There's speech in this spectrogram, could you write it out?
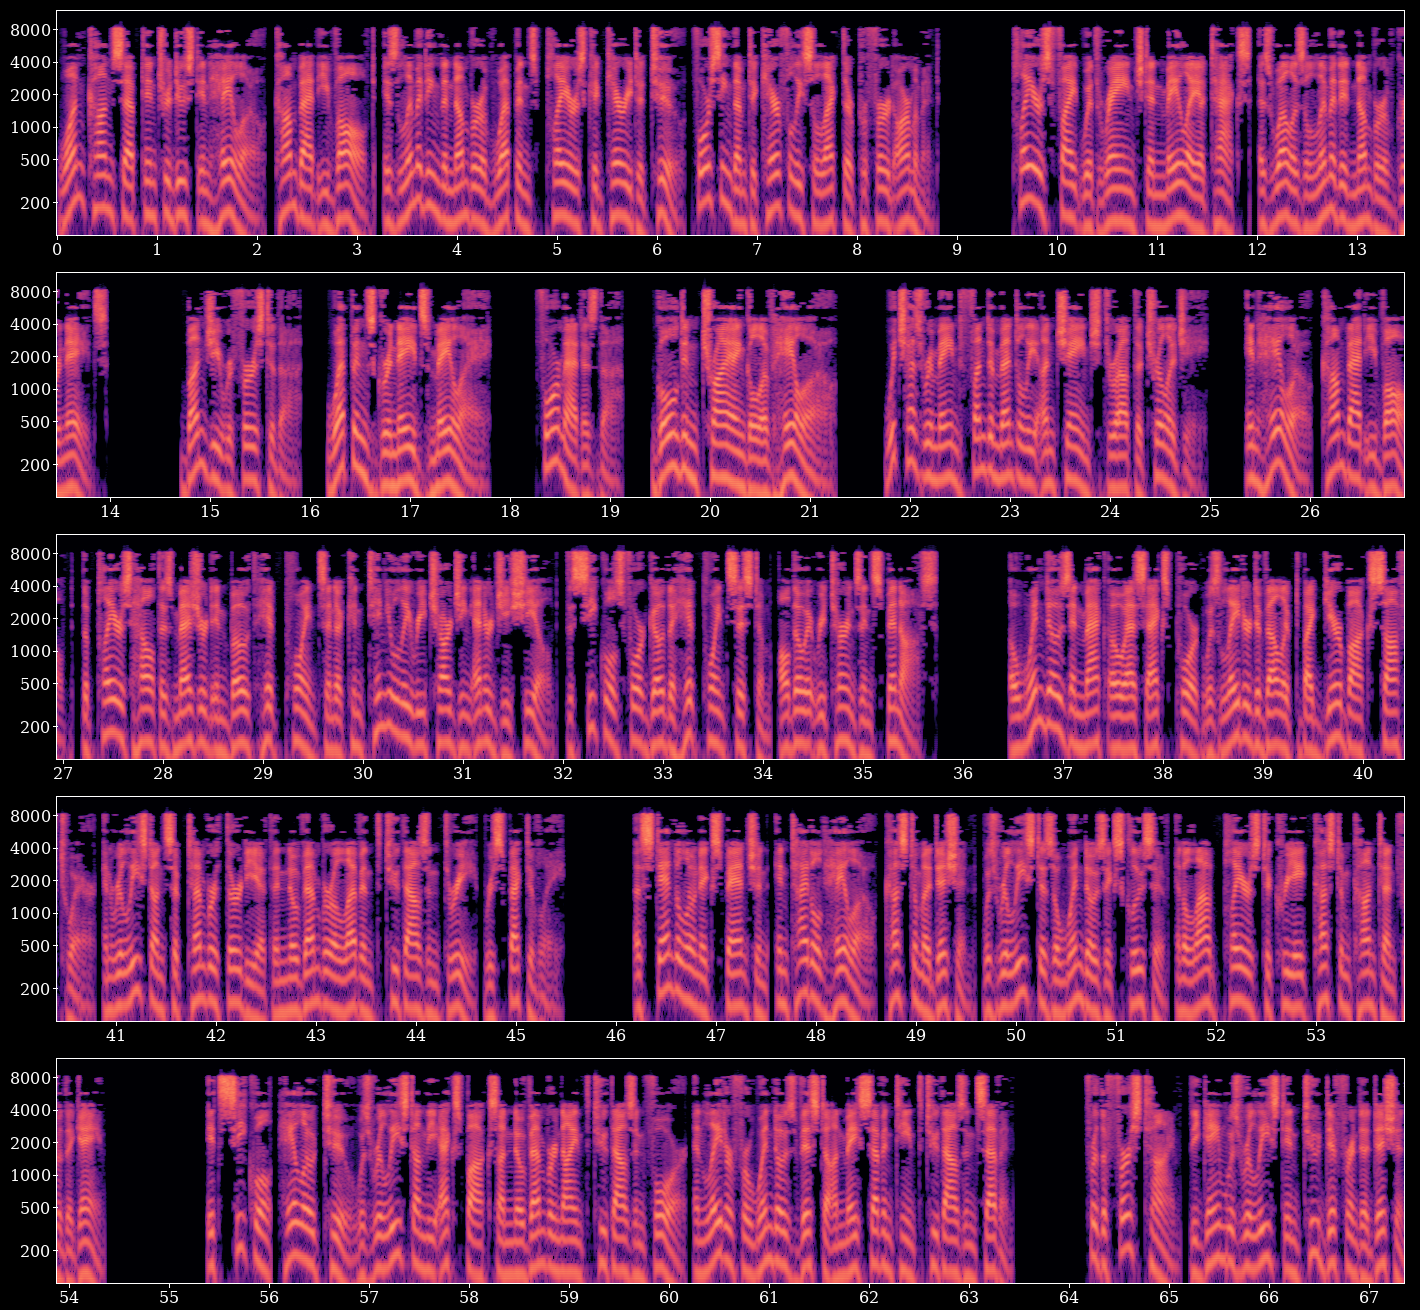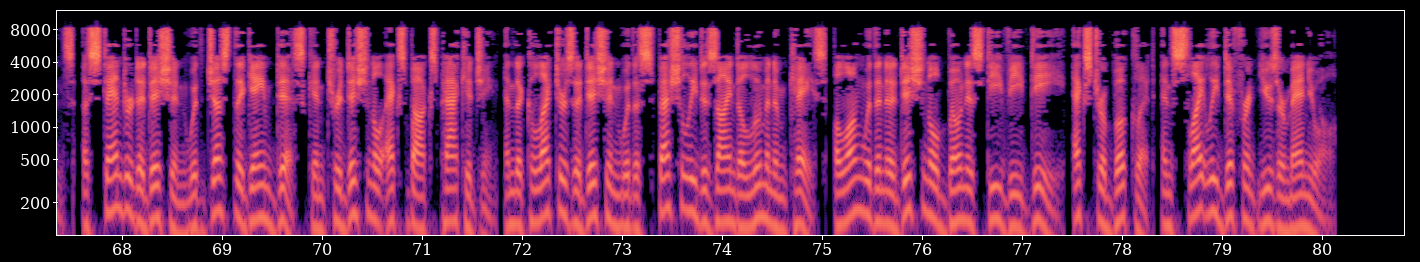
One concept introduced in Halo, Combat Evolved, is limiting the number of weapons players could carry to two, forcing them to carefully select their preferred armament. Players fight with ranged and melee attacks, as well as a limited number of grenades. Bungie refers to the «weapons grenades melee» format as the «golden triangle of Halo» which has remained fundamentally unchanged throughout the trilogy. In Halo, Combat Evolved, the player's health is measured in both hit points and a continually recharging energy shield. The sequels forego the hit point system, although it returns in spin-offs. A Windows and Mac OS X port was later developed by Gearbox Software, and released on September 30 and November 11, 2003, respectively. A standalone expansion, entitled Halo, Custom Edition, was released as a Windows exclusive, and allowed players to create custom content for the game. Its sequel, Halo 2 was released on the Xbox on November 9, 2004, and later for Windows Vista on May 17, 2007. For the first time, the game was released in two different editions, a standard edition with just the game disc and traditional Xbox packaging, and the collector's edition with a specially designed aluminum case, along with an additional bonus DVD, extra booklet, and slightly different user manual.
